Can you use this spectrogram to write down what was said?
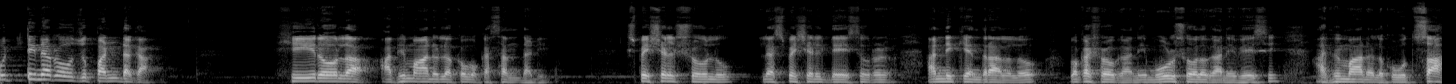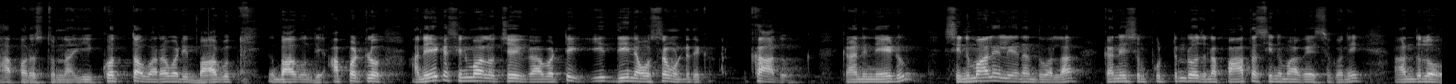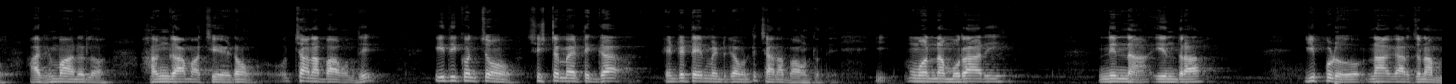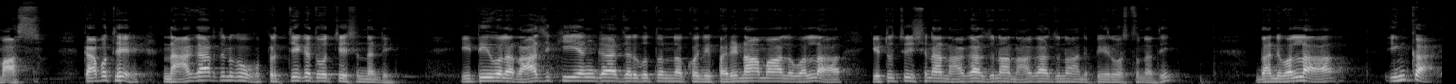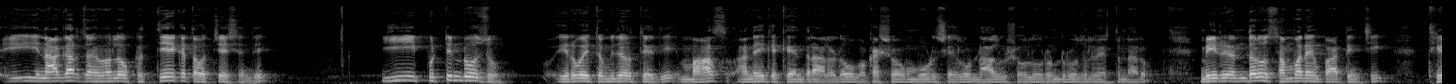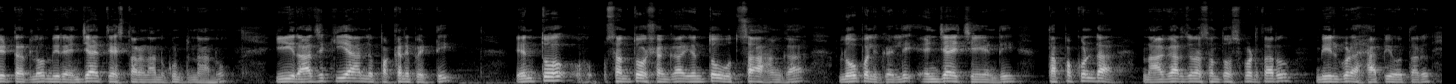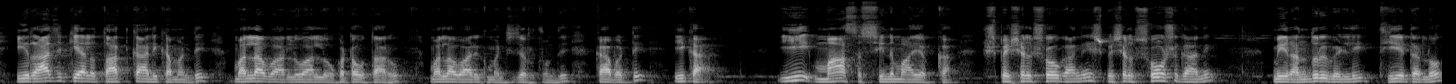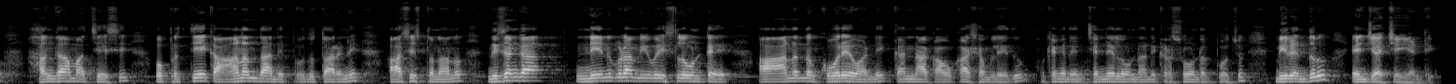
పుట్టినరోజు పండగ. హీరోల అభిమానులకు ఒక సందడి. స్పెషల్ షోలు లేదా స్పెషల్ డేస్ అన్ని కేంద్రాలలో ఒక షో కానీ మూడు షోలు కానీ వేసి అభిమానులకు ఉత్సాహపరుస్తున్న ఈ కొత్త వరవడి బాగు బాగుంది. అప్పట్లో అనేక సినిమాలు వచ్చేవి కాబట్టి ఈ దీని అవసరం ఉండేది కాదు. కానీ నేడు సినిమాలే లేనందువల్ల కనీసం పుట్టినరోజున పాత సినిమా వేసుకొని అందులో అభిమానులు హంగామా చేయడం చాలా బాగుంది. ఇది కొంచెం సిస్టమేటిక్గా ఎంటర్టైన్మెంట్గా ఉంటే చాలా బాగుంటుంది. మొన్న మురారి నిన్న ఇంద్ర ఇప్పుడు నాగార్జున మాస్. కాకపోతే నాగార్జునకు ఒక ప్రత్యేకత వచ్చేసిందండి. ఇటీవల రాజకీయంగా జరుగుతున్న కొన్ని పరిణామాల వల్ల ఎటు చూసినా నాగార్జున నాగార్జున అని పేరు వస్తున్నది. దానివల్ల ఇంకా ఈ నాగార్జునలో ప్రత్యేకత వచ్చేసింది. ఈ పుట్టినరోజు ఇరవై తొమ్మిదవ తేదీ మాస్ అనేక కేంద్రాలలో ఒక షో మూడు షోలు నాలుగు షోలు రెండు రోజులు వేస్తున్నారు. మీరు అందరూ సంవరయం పాటించి థియేటర్లో మీరు ఎంజాయ్ చేస్తారని అనుకుంటున్నాను. ఈ రాజకీయాన్ని పక్కన పెట్టి ఎంతో సంతోషంగా ఎంతో ఉత్సాహంగా లోపలికి వెళ్ళి ఎంజాయ్ చేయండి. తప్పకుండా నాగార్జున సంతోషపడతారు మీరు కూడా హ్యాపీ అవుతారు. ఈ రాజకీయాలు తాత్కాలికమండి మళ్ళా వాళ్ళు వాళ్ళు ఒకటవుతారు. మళ్ళా వారికి మంచి జరుగుతుంది. కాబట్టి ఇక ఈ మాస్ సినిమా యొక్క స్పెషల్ షో కానీ స్పెషల్ షోస్ కానీ మీరందరూ వెళ్ళి థియేటర్లో హంగామా చేసి ఓ ప్రత్యేక ఆనందాన్ని పొందుతారని ఆశిస్తున్నాను. నిజంగా నేను కూడా మీ వయసులో ఉంటే ఆ ఆనందం కోరేవాడిని కానీ నాకు అవకాశం లేదు. ముఖ్యంగా నేను చెన్నైలో ఉన్నాను ఇక్కడ షో ఉండకపోవచ్చు. మీరందరూ ఎంజాయ్ చేయండి.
